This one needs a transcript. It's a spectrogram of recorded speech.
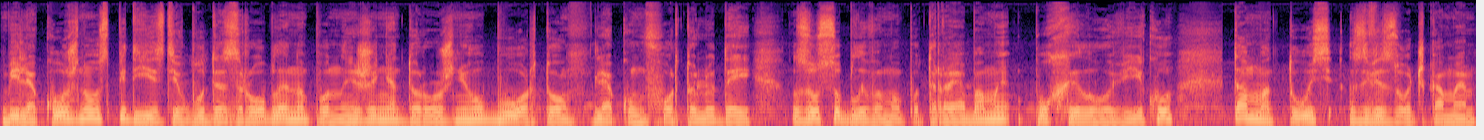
Біля кожного з під'їздів буде зроблено пониження дорожнього борту для комфорту людей з особливими потребами, похилого віку та матусь з візочками.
